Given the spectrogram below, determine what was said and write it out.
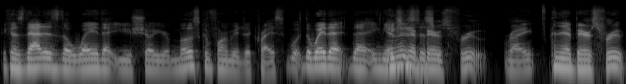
because that is the way that you show your most conformity to Christ. The way that that Ignatius And then it bears fruit, right? and then it bears fruit.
